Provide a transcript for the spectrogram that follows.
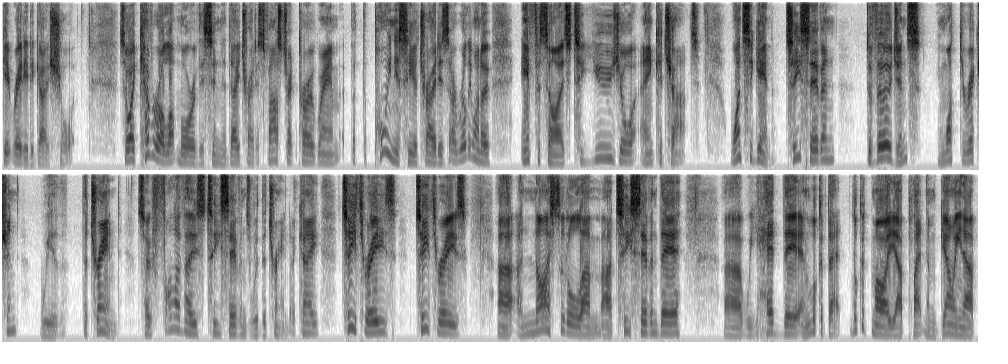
Get ready to go short. So I cover a lot more of this in the day traders fast track program but the point is here traders I really want to emphasize to use your anchor charts. Once again T7 divergence in what direction? With the trend. So follow those T7s with the trend okay? T3s T3s uh, a nice little um, uh, T7 there. Uh, we had there and look at that. Look at my uh, platinum going up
